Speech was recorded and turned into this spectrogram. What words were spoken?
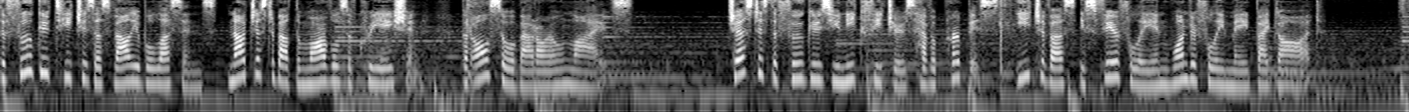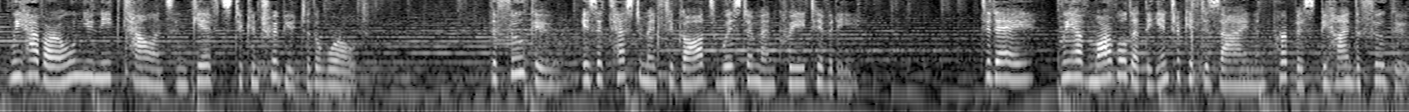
The Fugu teaches us valuable lessons, not just about the marvels of creation, but also about our own lives. Just as the Fugu's unique features have a purpose, each of us is fearfully and wonderfully made by God. We have our own unique talents and gifts to contribute to the world. The Fugu is a testament to God's wisdom and creativity. Today, we have marveled at the intricate design and purpose behind the Fugu,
